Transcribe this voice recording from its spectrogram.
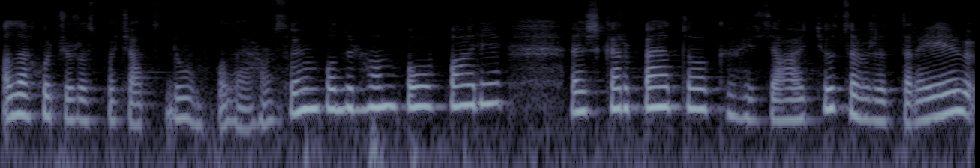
Але хочу розпочати двом колегам своїм подругам по парі е, шкарпеток, зятю, це вже три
